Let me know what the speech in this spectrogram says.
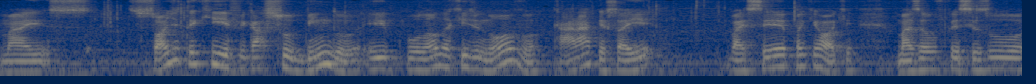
Mas só de ter que ficar subindo e pulando aqui de novo, caraca, isso aí vai ser punk rock. Mas eu preciso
